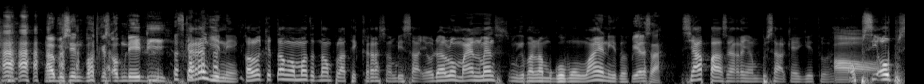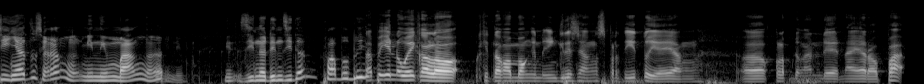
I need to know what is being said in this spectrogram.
Habisin podcast Om Deddy. Sekarang gini, kalau kita ngomong tentang pelatih keras yang bisa, ya udah lo main-main gimana gue mau main gitu. Biasa. Siapa sekarang yang bisa kayak gitu? Oh. Opsi-opsinya tuh sekarang minim banget. Minim. Zinedine Zidane probably. Tapi in a way kalau kita ngomongin Inggris yang seperti itu ya, yang eh, klub dengan DNA Eropa,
